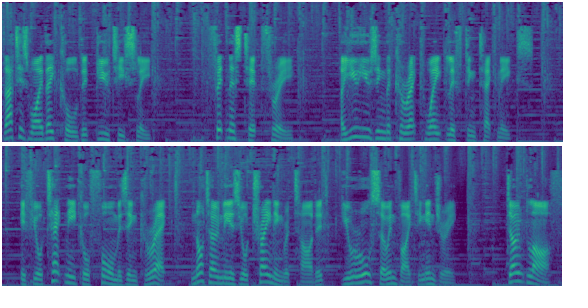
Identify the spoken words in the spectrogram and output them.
That is why they called it beauty sleep. Fitness tip 3. Are you using the correct weightlifting techniques? If your technique or form is incorrect, not only is your training retarded, you are also inviting injury. Don't laugh.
